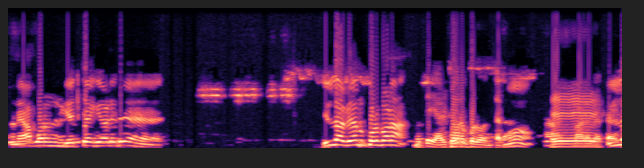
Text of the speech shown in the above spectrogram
ನನ್ನ ವ್ಯಾಪಾರ ನಿನ್ಗೆ ಹೆಚ್ಚಾಗಿ ಹೇಳಿದ್ರೆ ಇಲ್ಲ ಅವೇನು ಕೊಡ್ಬೇಡ. ಮತ್ತೆ ಎರಡ್ ಸಾವಿರ ಕೊಡು ಅಂತಾರ. ಇಲ್ಲ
